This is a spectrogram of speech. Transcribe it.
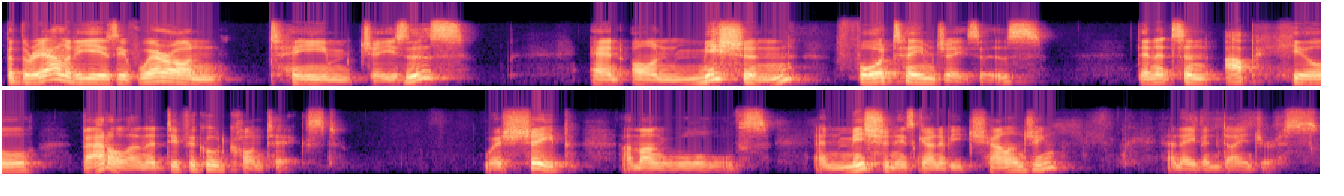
But the reality is, if we're on Team Jesus and on mission for Team Jesus, then it's an uphill battle and a difficult context. We're sheep among wolves, and mission is going to be challenging and even dangerous.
